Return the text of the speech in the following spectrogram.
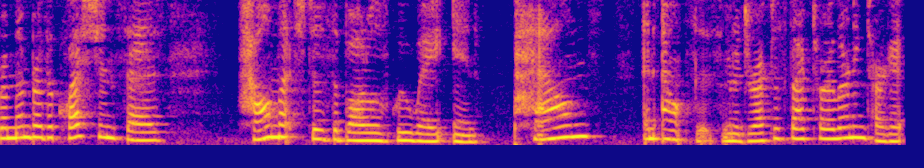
remember the question says, how much does the bottle of glue weigh in pounds and ounces? I'm going to direct us back to our learning target.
